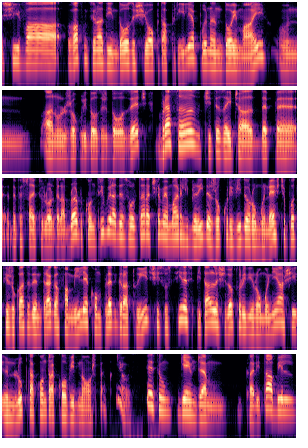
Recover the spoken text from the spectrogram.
și va, va funcționa din 28 aprilie până în 2 mai, în anul jocului 2020. Vrea să, citez aici de pe, de pe site-ul lor de la Blurb, contribuie la dezvoltarea cele mai mari librării de jocuri video românești ce pot fi jucate de întreaga familie complet gratuit și susține spitalele și doctorii din România și în lupta contra COVID-19. Iauzi. Este un game jam caritabil,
